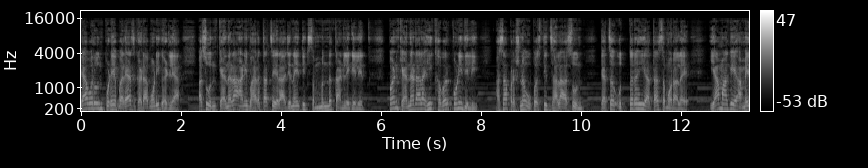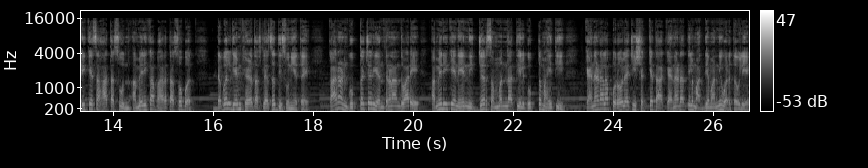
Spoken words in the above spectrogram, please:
त्यावरून पुढे बऱ्याच घडामोडी घडल्या असून कॅनडा आणि भारताचे राजनैतिक संबंध ताणले गेलेत. पण कॅनडाला ही खबर कोणी दिली? असा प्रश्न उपस्थित झाला असून त्याचं उत्तरही आता समोर आलंय. यामागे अमेरिकेचा हात असून अमेरिका भारतासोबत डबल गेम खेळत असल्याचं दिसून येत आहे कारण गुप्तचर यंत्रणांद्वारे अमेरिकेने निज्जर संबंधातील गुप्त माहिती कॅनडाला पुरवल्याची शक्यता कॅनडातील माध्यमांनी वर्तवली आहे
